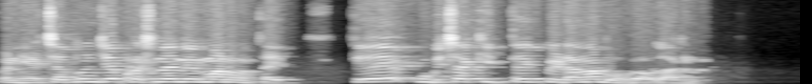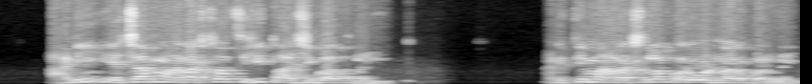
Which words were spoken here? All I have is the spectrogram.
पण ह्याच्यातून जे प्रश्न निर्माण होत आहेत ते पुढच्या कित्येक पिढ्यांना भोगावं लागणार. आणि याच्यात महाराष्ट्राचं हित अजिबात नाही. आणि ते महाराष्ट्राला परवडणार पण नाही.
